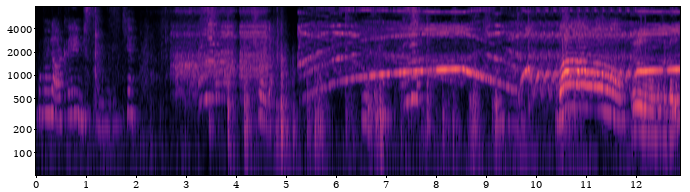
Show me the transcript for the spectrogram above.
Bu böyle arkaya inmiş sanıyorum ki. Şöyle. Yazık. Wow! Ver onu da takalım.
